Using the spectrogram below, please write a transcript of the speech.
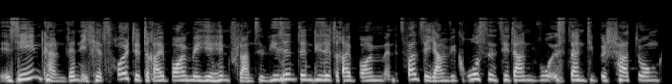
sehen kann, wenn ich jetzt heute drei Bäume hier hinpflanze, wie sind denn diese drei Bäume in 20 Jahren? Wie groß sind sie dann? Wo ist dann die Beschattung?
